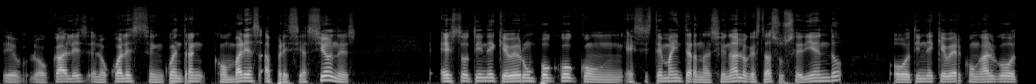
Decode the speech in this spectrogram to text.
de locales, en los cuales se encuentran con varias apreciaciones. Esto tiene que ver un poco con el sistema internacional, lo que está sucediendo, o tiene que ver con algo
